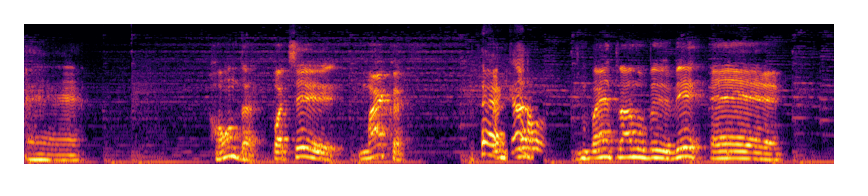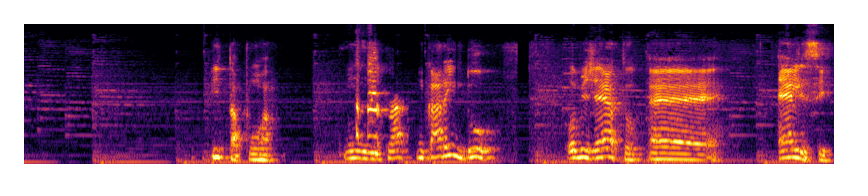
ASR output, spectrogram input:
É. Honda. Pode ser marca? É, carro. vai entrar no BBB é. Eita porra. Um, um cara hindu. Objeto é. Hélice.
